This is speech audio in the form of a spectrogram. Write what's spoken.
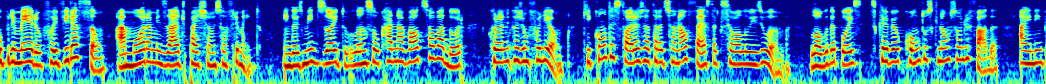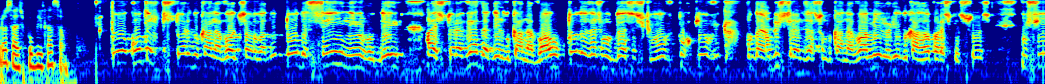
O primeiro foi Viração: Amor, Amizade, Paixão e Sofrimento. Em 2018, lançou Carnaval de Salvador, Crônica de um Folião, que conta histórias da tradicional festa que seu Aloísio ama. Logo depois, escreveu Contos que Não São de Fada, ainda em processo de publicação. Conto a história do Carnaval de Salvador toda, sem nenhum rodeio, a história verdadeira do Carnaval, todas as mudanças que houve, porque houve a industrialização do Carnaval, a melhoria do Carnaval para as pessoas. Enfim,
